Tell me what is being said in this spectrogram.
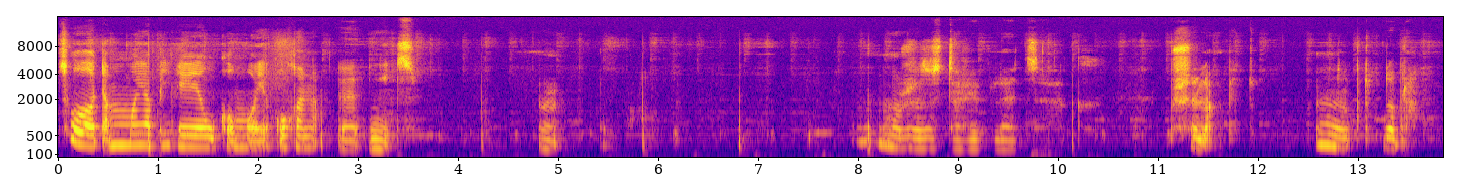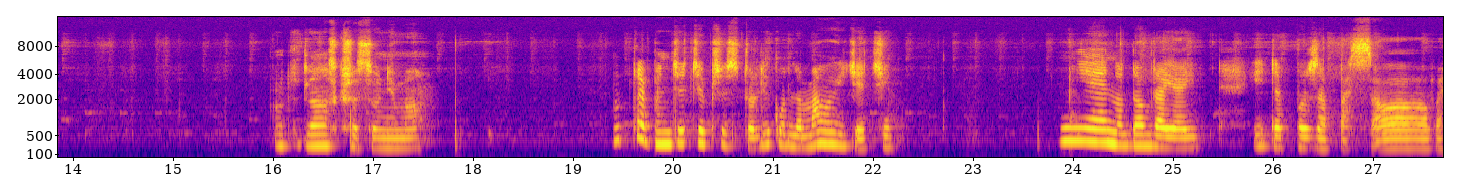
Co tam moja pilełko, moja kochana? E, nic. Mm. Może zostawię plecak przy lampie. tu. Mm, dobra. No to dla nas krzeseł nie ma. No tak, będziecie przy stoliku dla małych dzieci. Nie, no dobra, ja idę po zapasowe.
